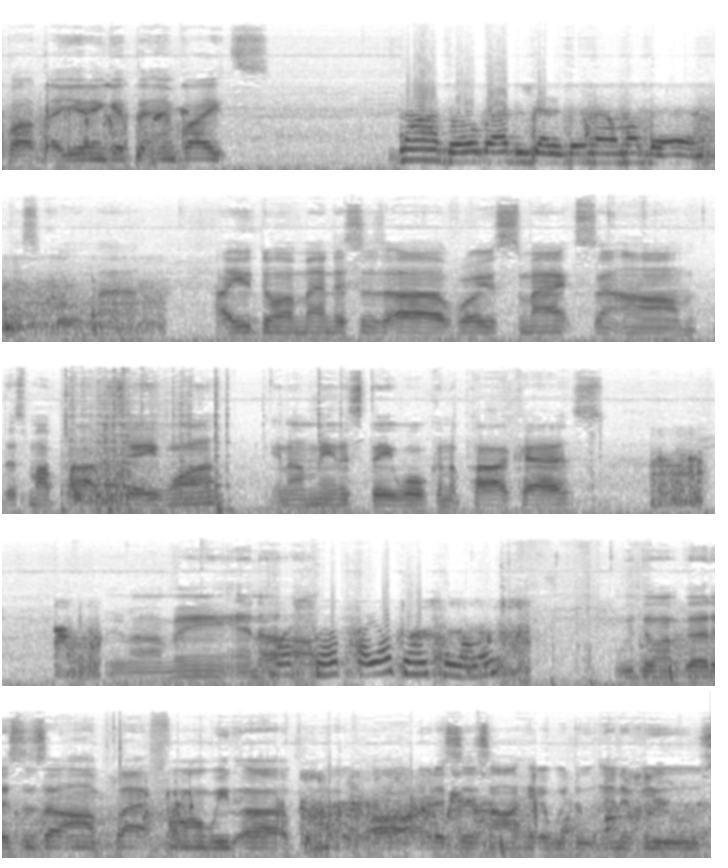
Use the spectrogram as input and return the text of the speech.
about that. You didn't get the invites? Nah, bro, but I just got it done now. My bad. That's cool, man. How you doing, man? This is uh Royal Smacks, and um, this my pop J1. You know what I mean? It's Stay Woke in the podcast. You know what I mean? And uh, What's up? How y'all doing tonight? We doing good. This is a um, platform we uh, promote all artists on here. We do interviews,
